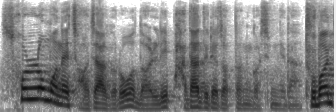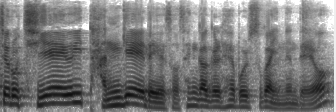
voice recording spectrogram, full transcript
솔로몬의 저작으로 널리 받아들여졌던 것입니다. 두 번째로 지혜의 단계에 대해서 생각을 해볼 수가 있는데요.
